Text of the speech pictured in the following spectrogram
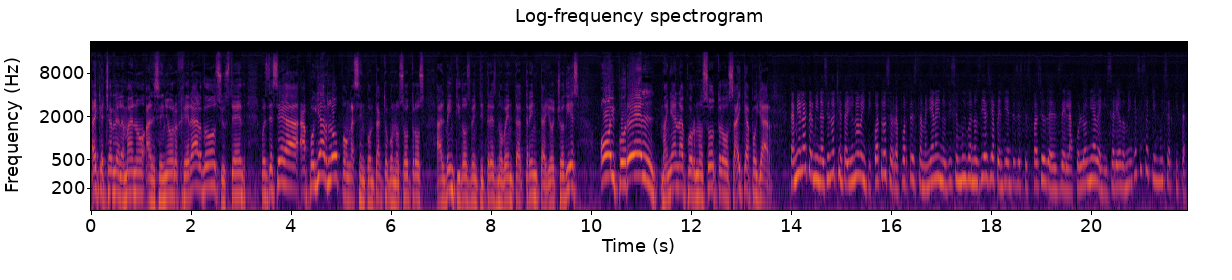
Hay que echarle la mano al señor Gerardo. Si usted pues desea apoyarlo, póngase en contacto con nosotros al 22 23 90 38 10. Hoy por él, mañana por nosotros. Hay que apoyar. También la terminación 8124 se reporta esta mañana y nos dice muy buenos días ya pendientes de este espacio desde la colonia Belisario Domínguez. Es aquí muy cerquita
